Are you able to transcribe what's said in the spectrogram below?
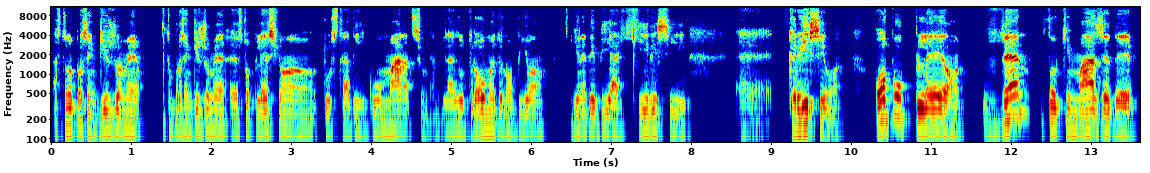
αυτό το προσεγγίζουμε, το προσεγγίζουμε ε, στο πλαίσιο του στρατηγικού management, δηλαδή του τρόπου με τον οποίο γίνεται διαχείριση ε, κρίσεων, όπου πλέον δεν δοκιμάζεται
